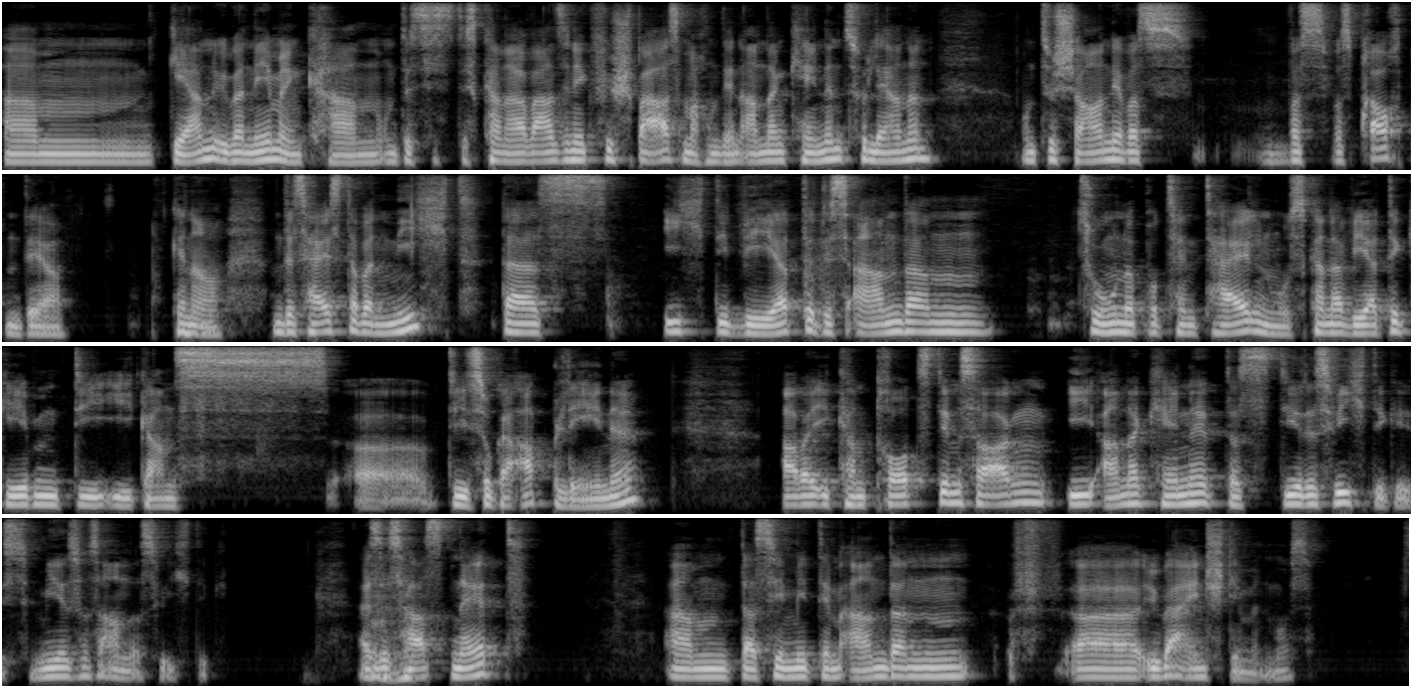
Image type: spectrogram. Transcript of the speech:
ähm, gern übernehmen kann. Und das ist, das kann auch wahnsinnig viel Spaß machen, den anderen kennenzulernen und zu schauen, ja, was, was, was braucht denn der? Genau. Und das heißt aber nicht, dass ich die Werte des anderen zu 100 Prozent teilen muss. Kann er Werte geben, die ich ganz, äh, die ich sogar ablehne. Aber ich kann trotzdem sagen, ich anerkenne, dass dir das wichtig ist. Mir ist was anderes wichtig. Also mhm. es heißt nicht, ähm, dass ich mit dem anderen äh, übereinstimmen muss.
